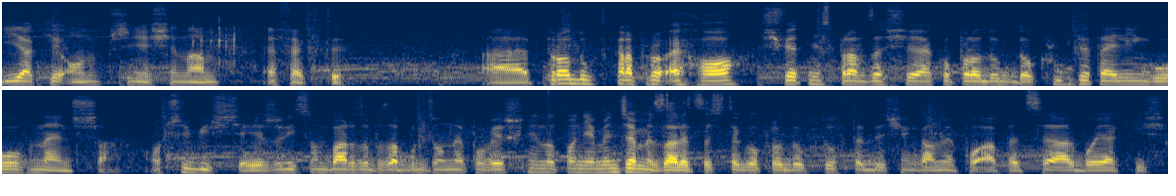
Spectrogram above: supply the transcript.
i jakie on przyniesie nam efekty. E, Produkt CarPro Echo świetnie sprawdza się jako produkt do quick detailingu wnętrza. Oczywiście, jeżeli są bardzo zabrudzone powierzchnie, no to nie będziemy zalecać tego produktu, wtedy sięgamy po APC albo jakiś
